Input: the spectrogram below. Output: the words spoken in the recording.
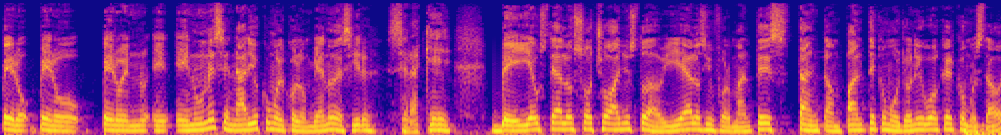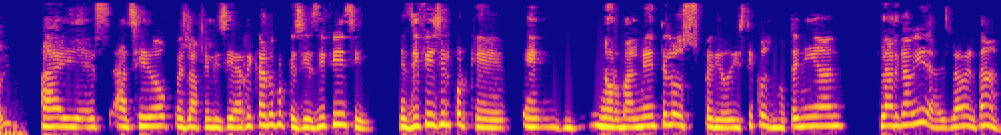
pero, pero, pero en, en, un escenario como el colombiano decir, ¿será que veía usted a los ocho años todavía a los informantes tan campante como Johnny Walker como está hoy? Ay, es, ha sido pues la felicidad, Ricardo, porque sí es difícil. Es difícil porque eh, normalmente los periodísticos no tenían larga vida, es la verdad.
